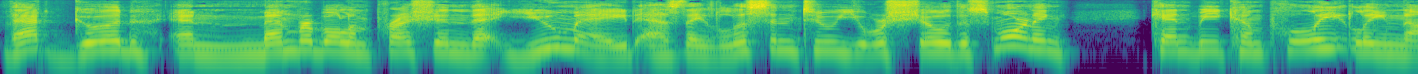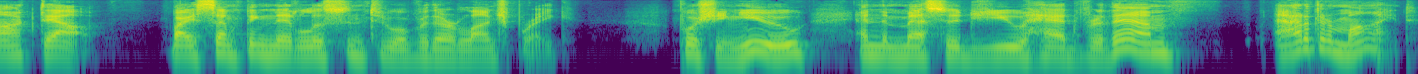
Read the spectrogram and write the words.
That good and memorable impression that you made as they listened to your show this morning can be completely knocked out by something they listened to over their lunch break, pushing you and the message you had for them out of their mind.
